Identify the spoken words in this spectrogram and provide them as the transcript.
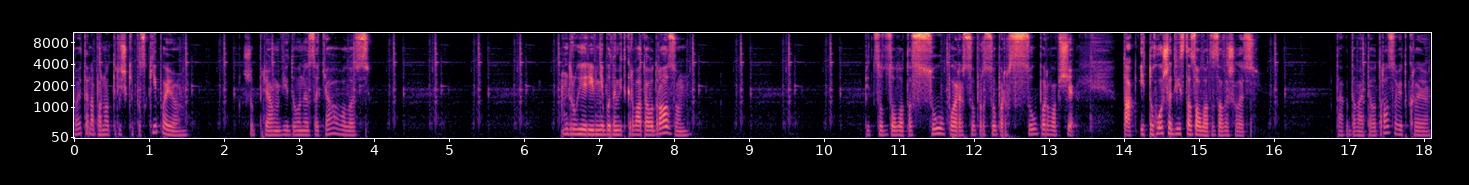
Давайте, напевно, трішки поскіпаю, щоб прям відео не затягувалось. Другі рівні будемо відкривати одразу. 500 золота. Супер, супер, супер, супер вообще. Так, і того ще 200 золота залишилось. Так, давайте одразу відкрию.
